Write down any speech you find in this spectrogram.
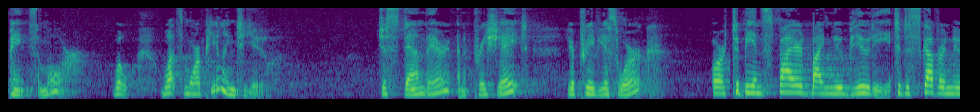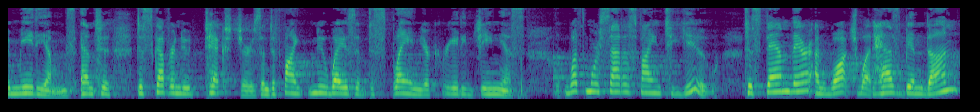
paint some more. Well what's more appealing to you? Just stand there and appreciate your previous work or to be inspired by new beauty to discover new mediums and to discover new textures and to find new ways of displaying your creative genius. What's more satisfying to you? To stand there and watch what has been done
